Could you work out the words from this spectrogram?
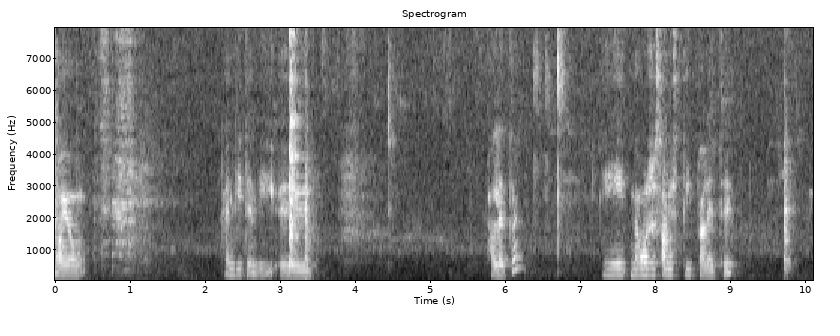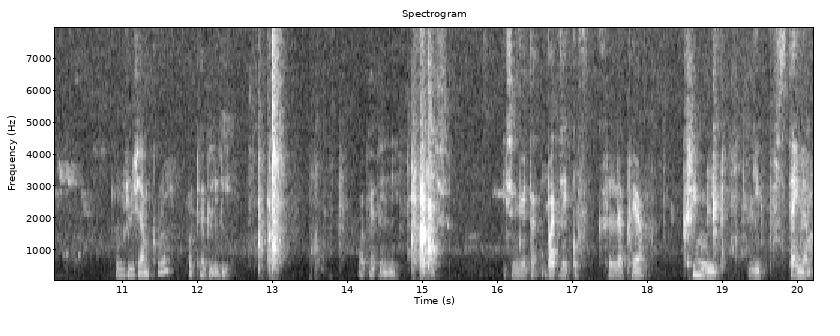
moją Handy Dandy yy, paletę i nałożę sobie z tej palety. Dobrze wziąłem kolor? Water Lily. Water Lily. I sobie tak bardziej go wklepię. Cream lip, lip stainem.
